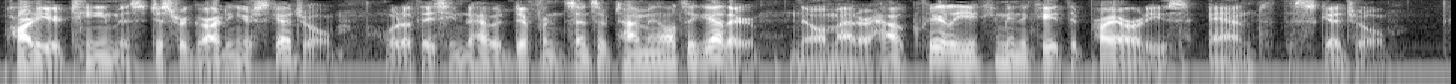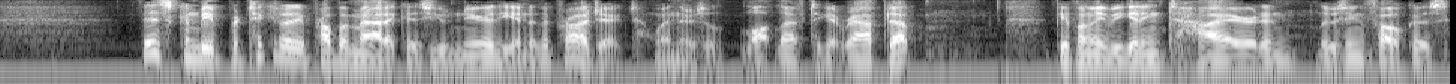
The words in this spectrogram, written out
part of your team is disregarding your schedule? What if they seem to have a different sense of timing altogether, no matter how clearly you communicate the priorities and the schedule? This can be particularly problematic as you near the end of the project, when there's a lot left to get wrapped up. People may be getting tired and losing focus,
